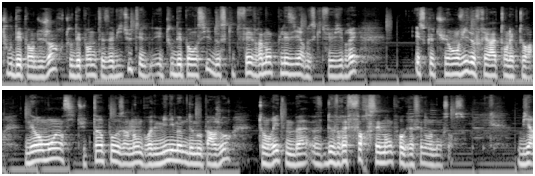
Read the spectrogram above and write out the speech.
Tout dépend du genre, tout dépend de tes habitudes et, tout dépend aussi de ce qui te fait vraiment plaisir, de ce qui te fait vibrer et ce que tu as envie d'offrir à ton lectorat. Néanmoins, si tu t'imposes un nombre minimum de mots par jour, ton rythme bah, devrait forcément progresser dans le bon sens. Bien,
